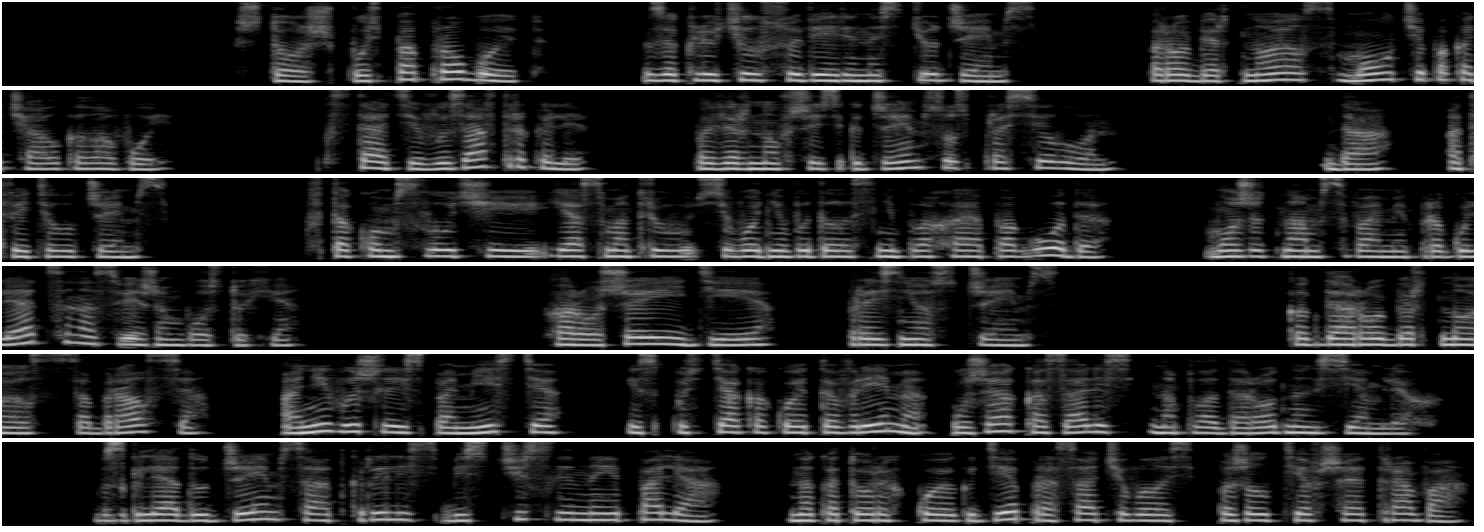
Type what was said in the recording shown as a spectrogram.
«Что ж, пусть попробует», — заключил с уверенностью Джеймс. Роберт Нойлс молча покачал головой. «Кстати, вы завтракали?» Повернувшись к Джеймсу, спросил он. «Да», — ответил Джеймс. В таком случае, я смотрю, сегодня выдалась неплохая погода. Может, нам с вами прогуляться на свежем воздухе? Хорошая идея, произнес Джеймс. Когда Роберт Нойлс собрался, они вышли из поместья и спустя какое-то время уже оказались на плодородных землях. Взгляду Джеймса открылись бесчисленные поля, на которых кое-где просачивалась пожелтевшая трава.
